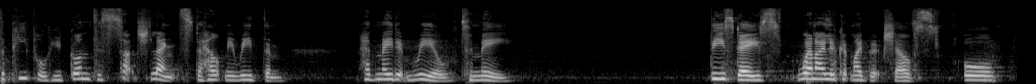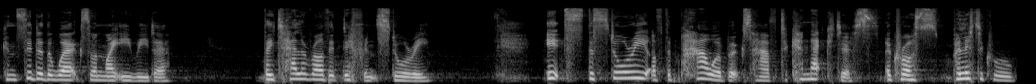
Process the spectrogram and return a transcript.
the people who'd gone to such lengths to help me read them had made it real to me. These days, when I look at my bookshelves or consider the works on my e reader, they tell a rather different story. It's the story of the power books have to connect us across political,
